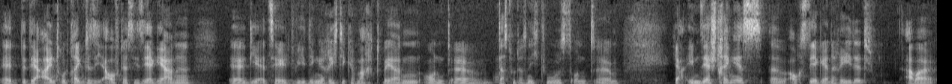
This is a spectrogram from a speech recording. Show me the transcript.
äh, der Eindruck drängte sich auf, dass sie sehr gerne äh, dir erzählt, wie Dinge richtig gemacht werden und äh, dass du das nicht tust. Und ähm, ja, eben sehr streng ist, äh, auch sehr gerne redet, aber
